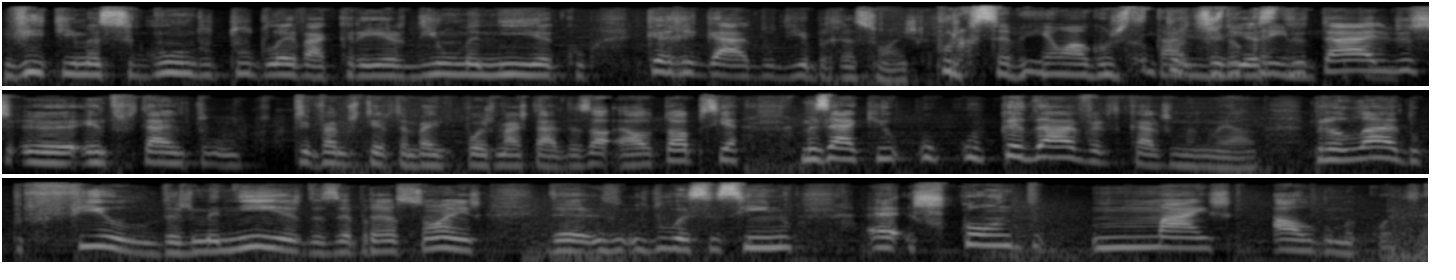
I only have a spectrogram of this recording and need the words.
vítima, segundo tudo leva a crer, de um maníaco carregado de aberrações. Porque sabiam alguns detalhes do crime. detalhes, uh, entretanto, vamos ter também depois, mais tarde, a autópsia, mas há aqui o, o, cadáver de Carlos Manuel, para lá do perfil das manias, das aberrações de, do assassino, uh, esconde mais alguma coisa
